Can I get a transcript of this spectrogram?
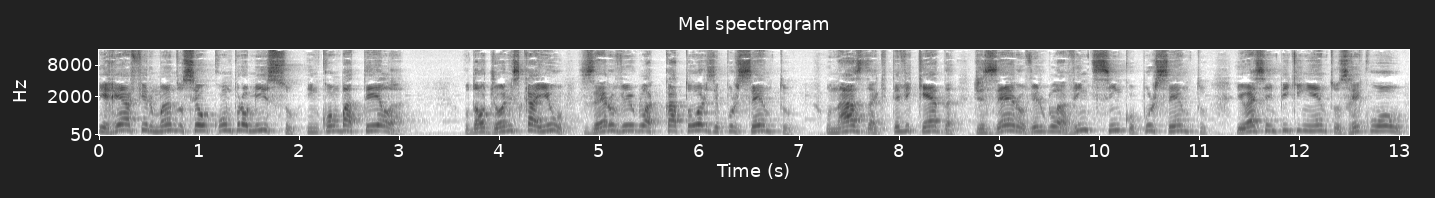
e reafirmando seu compromisso em combatê-la. O Dow Jones caiu 0,14%. O Nasdaq teve queda de 0,25% e o S&P 500 recuou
